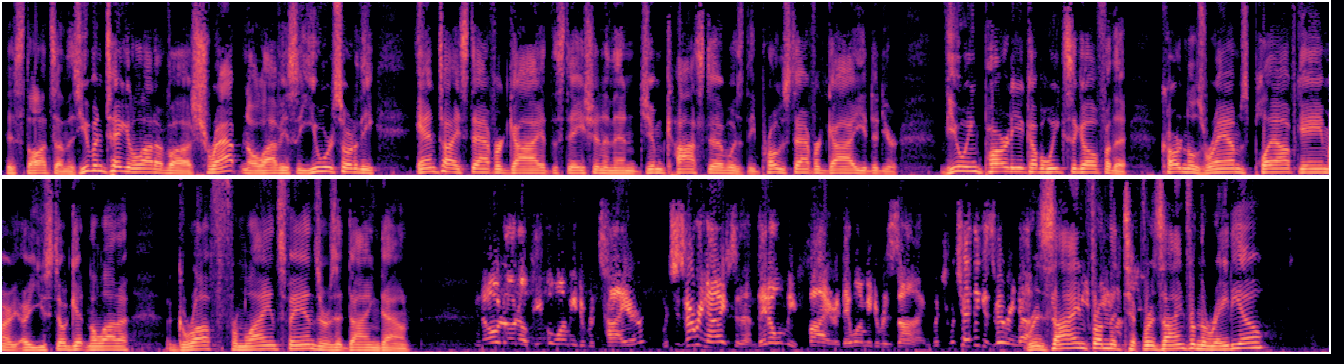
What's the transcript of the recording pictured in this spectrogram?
his thoughts on this. You've been taking a lot of uh, shrapnel, obviously. You were sort of the anti Stafford guy at the station, and then Jim Costa was the pro Stafford guy. You did your viewing party a couple weeks ago for the Cardinals Rams playoff game. Are, are, you still getting a lot of gruff from Lions fans, or is it dying down? No, no, no. People want me to retire, which is very nice of them. They don't want me fired. They want me to resign, which which I think is very nice. Resign from the t- resign from the radio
